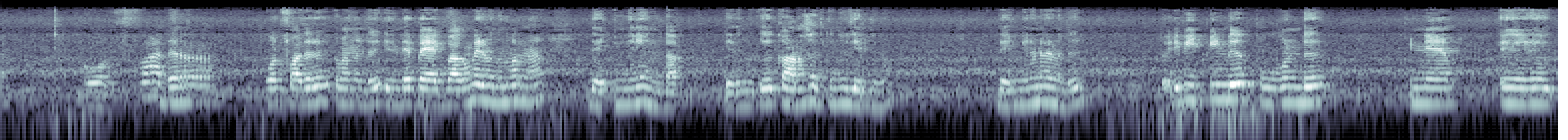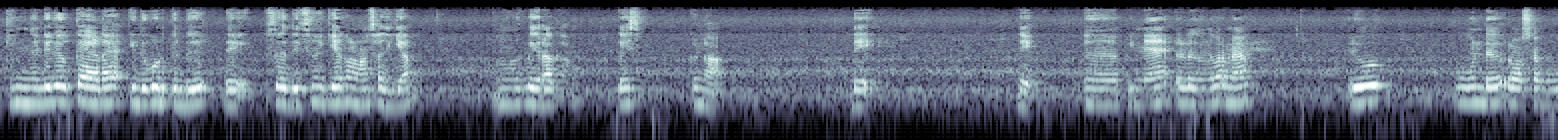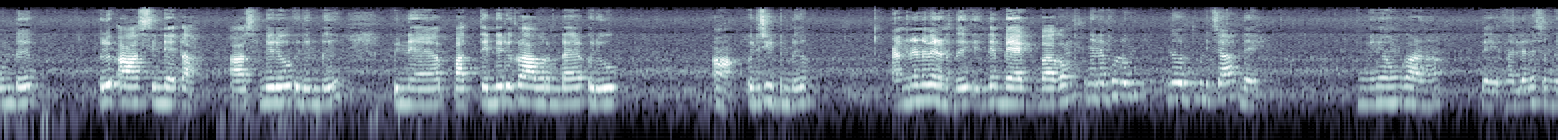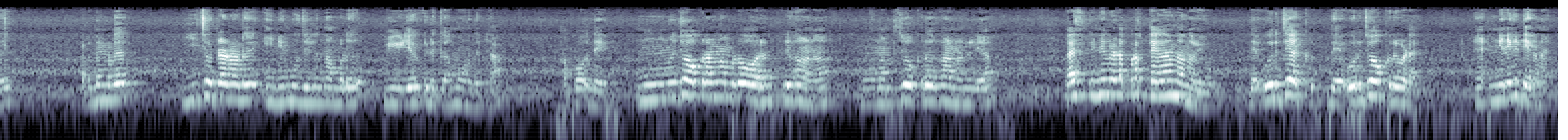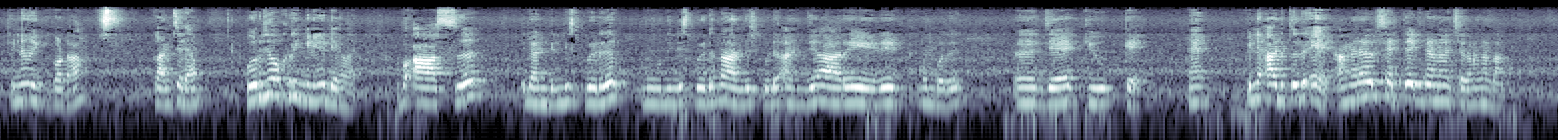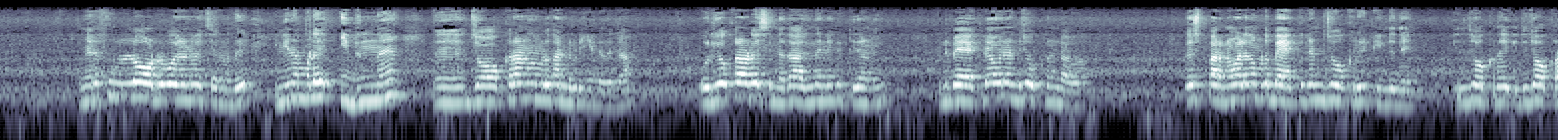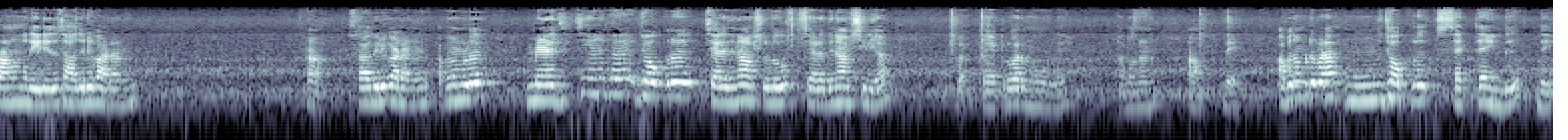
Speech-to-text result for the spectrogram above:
ഗോഡ് ഫാദർ ഗോഡ് ഫാദർ വന്നിട്ടുണ്ട്. ഇതിന്റെ ബാക്ക് ഭാഗം വരുന്നതെന്ന് പറഞ്ഞാൽ ഇങ്ങനെ ഉണ്ടാ. നിങ്ങൾക്ക് കാണാൻ സാധിക്കുന്നു വിചാരിക്കുന്നു. ഇങ്ങനെയാണ് വരുന്നത്. ഒരു ബി പി ഉണ്ട് പൂവുണ്ട്. പിന്നെ കിങ്ങിന്റെ ഒരു കേട ഇത് ദേ ശ്രദ്ധിച്ച് നോക്കിയാൽ കാണാൻ സാധിക്കാം. നമുക്ക് ക്ലിയർ ആക്കാം. കണ്ടാ? ദേ ദേ പിന്നെ ഉള്ളതെന്ന് പറഞ്ഞാൽ ഒരു പൂവുണ്ട് റോസാപ്പൂവുണ്ട് ഒരു ആസിന്റെ ആ ആസിന്റെ ഒരു ഇതുണ്ട് പിന്നെ പത്തിന്റെ ഒരു ക്ലാവറിന്റെ ഒരു ആ ഒരു ചീട്ടുണ്ട്. അങ്ങനെയാണ് വരണത്. ഇതിന്റെ ബാക്ക് ഭാഗം ഇങ്ങനെ ഫുള്ളും നിവർത്തി പിടിച്ചാൽ അതെ ഇങ്ങനെയാവും കാണാം. അതെ നല്ല രസമുണ്ട്. അപ്പം നമ്മൾ ഈ ചുട്ടാണ് ഇനി മുതൽ നമ്മൾ വീഡിയോ എടുക്കാൻ പോകുന്നില്ല അപ്പോൾ ദേ മൂന്ന് ജോക്കറാണ് നമ്മൾ ഓരോരുത്തർ കാണുക മൂന്നാമത്തെ ജോക്കർ കാണണില്ല ഗൈസ് പിന്നെ ഇവരുടെ പ്രത്യേകത എന്താണെന്നറിയോ? ദേ ഒരു ജോക്കർ ഒരു ജോക്കർ ഇവിടെ ഇങ്ങനെ കിട്ടിയേക്കണേ. പിന്നെ നോക്കിക്കോട്ടാ. കാണിച്ചു തരാം. ഒരു ജോക്കർ ഇങ്ങനെ കിട്ടിയേക്കണേ. അപ്പൊ ആസ് രണ്ടിന്റെ സ്പീഡ് മൂന്നിന്റെ സ്പീഡ് നാലിന്റെ സ്പീഡ് അഞ്ച് ആറ് ഏഴ് എട്ട് ഒമ്പത് ജെ ക്യു കെ ഏ. പിന്നെ അടുത്തത് എ. അങ്ങനെ ഒരു സെറ്റ് ആക്കിയിട്ടാണ് വെച്ചേക്കണം കണ്ട. ഇങ്ങനെ ഫുൾ ഓർഡർ പോലെയാണ് വെച്ചേക്കണത്. ഇനി നമ്മൾ ഇതിന്ന് ജോക്കറാണ് നമ്മൾ കണ്ടുപിടിക്കേണ്ടത് ട്ടാ. ഒരു ചോക്കർ അവിടെ വെച്ചിട്ടുണ്ട്. ആദ്യം തന്നെ കിട്ടിയതാണ്. പിന്നെ ബാക്കിലാവും രണ്ട് ചോക്കർ ഉണ്ടാവുക. പറഞ്ഞ പോലെ നമ്മൾ ബാക്കിൽ രണ്ട് ജോക്കർ കിട്ടിയിട്ടുണ്ട് ഇതേ. ഇത് ജോക്കർ ഇത് ജോക്കറാണോന്ന് അറിയില്ല ഇത് സാധൊരു കാർഡാണ്. ആ സാധൊരു കാർഡാണ്. അപ്പൊ നമ്മൾ മാജിക് ചെയ്യാനൊക്കെ ജോക്കർ ചിലതിന് ആവശ്യമുള്ളൂ. ചിലതിന് ആവശ്യമില്ല. പേപ്പർ പറഞ്ഞു പോകണ്ടേ? അതുകൊണ്ടാണ്. ആ ദേ. അപ്പൊ നമ്മുടെ ഇവിടെ മൂന്ന് ജോക്കർ സെറ്റ് ആയിട്ടുണ്ട് ദേ.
